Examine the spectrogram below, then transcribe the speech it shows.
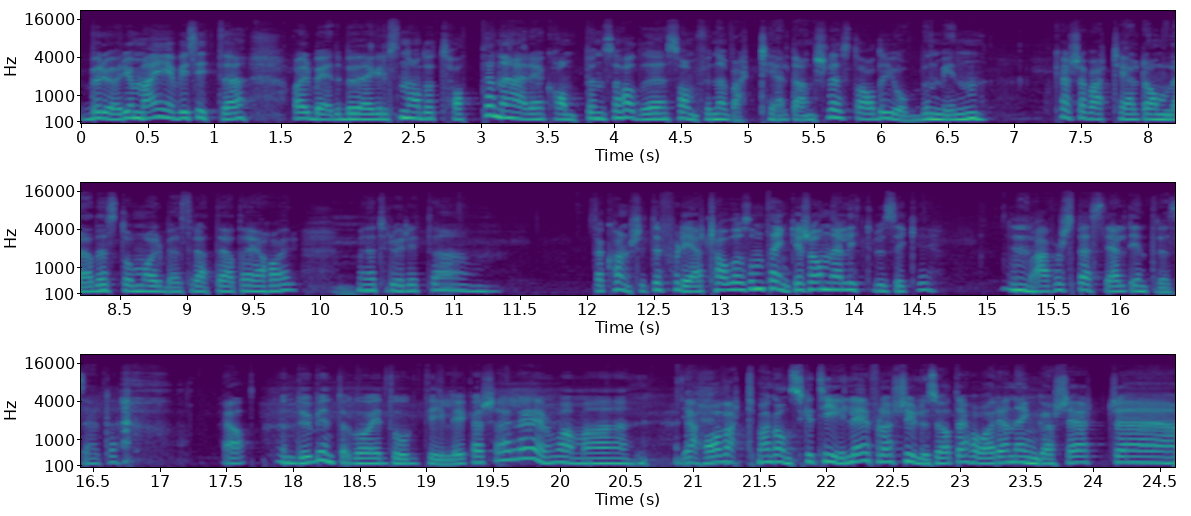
berører jo meg. Hvis ikke arbeiderbevegelsen hadde tatt denne her kampen, så hadde samfunnet vært helt annerledes. Da hadde jobben min kanskje vært helt annerledes, de arbeidsrettighetene jeg har. Men jeg tror ikke Det er kanskje ikke flertallet som tenker sånn, jeg er litt usikker. Jeg er for spesielt interesserte. Ja. Men du begynte å gå i tog tidlig, kanskje? Eller hva med Jeg har vært med ganske tidlig, for det skyldes jo at jeg har en engasjert eh,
